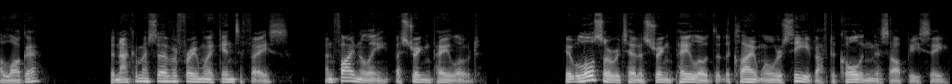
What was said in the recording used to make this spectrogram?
a logger, the Nakama server framework interface, and finally, a string payload. It will also return a string payload that the client will receive after calling this RPC.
